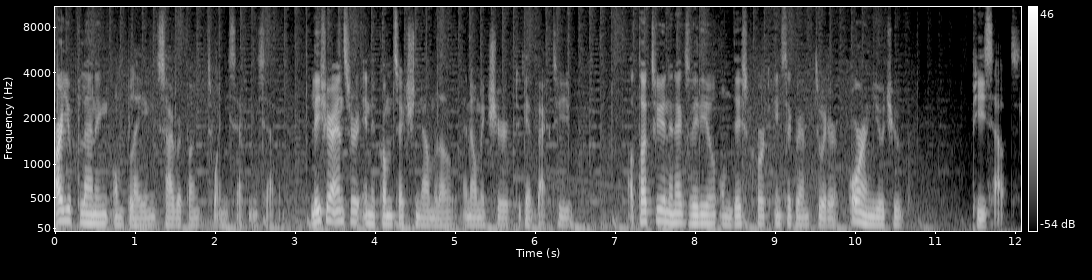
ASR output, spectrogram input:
Are you planning on playing Cyberpunk 2077? Leave your answer in the comment section down below and I'll make sure to get back to you. I'll talk to you in the next video on Discord, Instagram, Twitter or on YouTube. Peace out.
